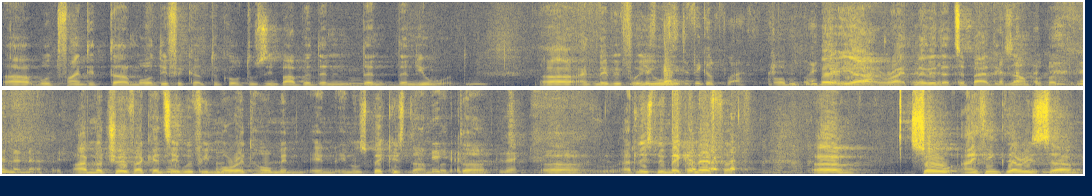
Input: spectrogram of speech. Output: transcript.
uh, would find it uh, more difficult to go to Zimbabwe than, than, than you would. Uh, and maybe for It's you, less difficult for us. but, yeah, right. Maybe that's a bad example, but No, no, no. I'm not sure if I can say we feel more at home in, in, in Uzbekistan, but uh, Correct. uh, at least we make an effort. Um, so I think there is um,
